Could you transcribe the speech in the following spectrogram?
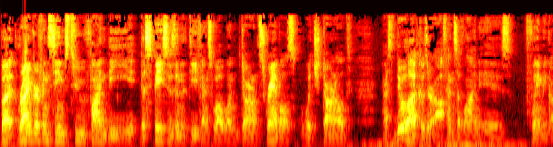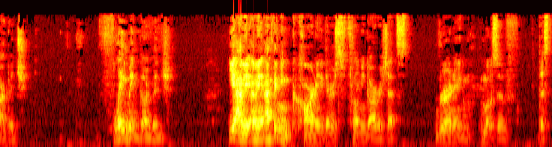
but Ryan Griffin seems to find the, the spaces in the defense well when Darnold scrambles, which Darnold has to do a lot because their offensive line is flaming garbage. Flaming garbage. Yeah, I mean, I mean, I think in Carney there's flaming garbage that's ruining most of this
